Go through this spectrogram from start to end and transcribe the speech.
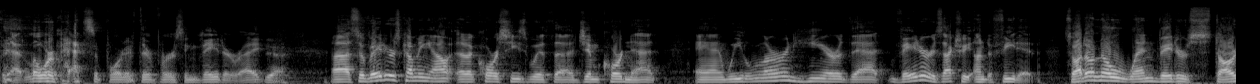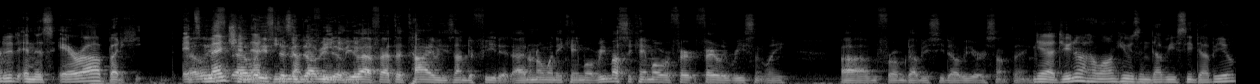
that lower back support if they're versing Vader, right? Yeah. Uh, so Vader's coming out, and of course he's with uh, Jim Cornette, and we learn here that Vader is actually undefeated. So I don't know when Vader started in this era, but he, it's at least, mentioned at that he's in the undefeated. WWF at the time he's undefeated. I don't know when he came over. He must have came over fa- fairly recently um, from WCW or something. Yeah, do you know how long he was in WCW?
